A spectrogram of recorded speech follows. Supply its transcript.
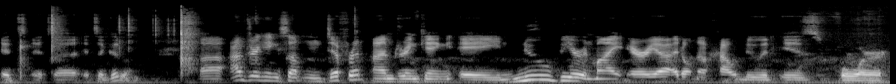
It's it's a it's a good one. Uh, I'm drinking something different. I'm drinking a new beer in my area. I don't know how new it is for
